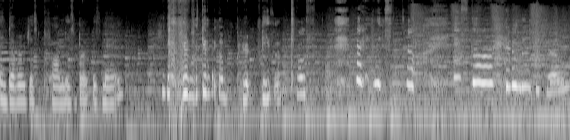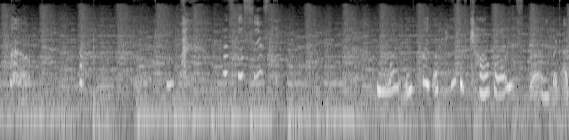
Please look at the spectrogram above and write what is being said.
Endeavor just Prominence burnt this man. They're looking like a burnt piece of toast. And he's still, he's still out here to go. what is like a piece of charcoal? He's, still, he's like, I'm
